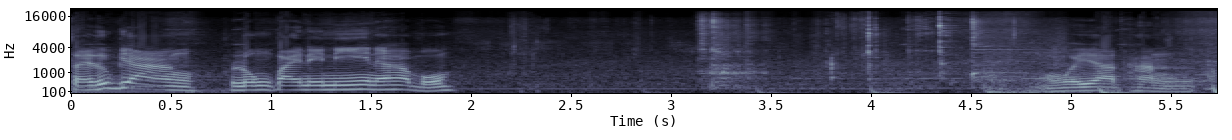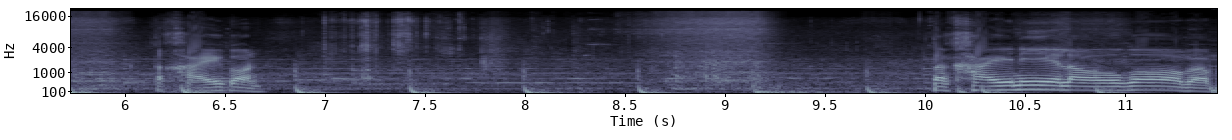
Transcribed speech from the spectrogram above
ใส่ทุกอย่างลงไปในนี้นะครับผมผมก็ญาตหั่นตะไคร้ก่อน ตะไคร้นี่เราก็แบบ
